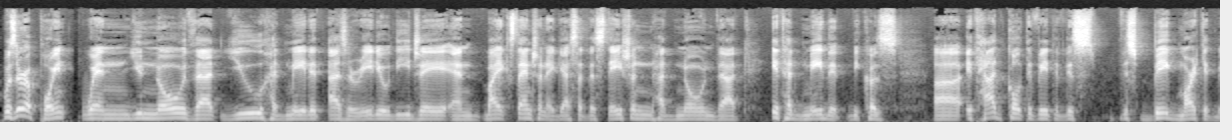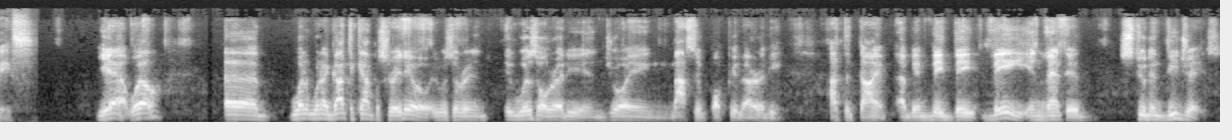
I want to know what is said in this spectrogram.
was there a point when you know that you had made it as a radio DJ, and by extension, I guess that the station had known that it had made it because uh, it had cultivated this this big market base? Yeah, well, uh, when when I got to campus radio, it was already it was already enjoying massive popularity at the time. I mean, they they they invented student DJs.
